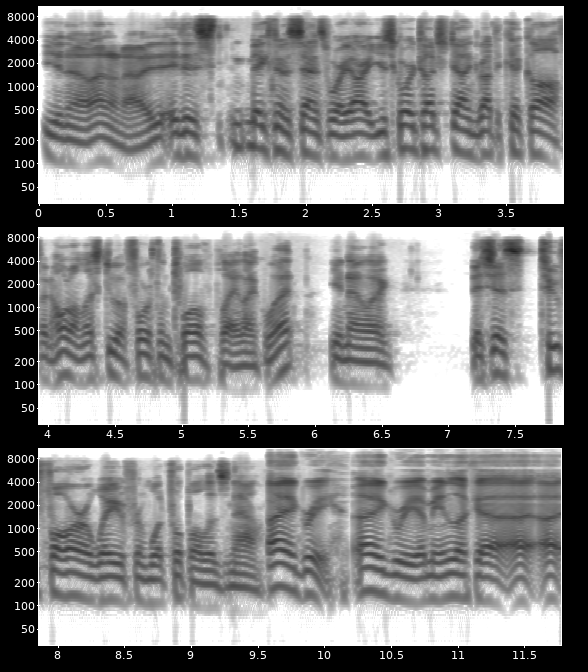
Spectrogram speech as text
You know, I don't know. It, it just makes no sense. Where all right, you score a touchdown, you're about to kick off, and hold on, let's do a fourth and twelve play. Like what? You know, like it's just too far away from what football is now. I agree. I agree. I mean, look, uh,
